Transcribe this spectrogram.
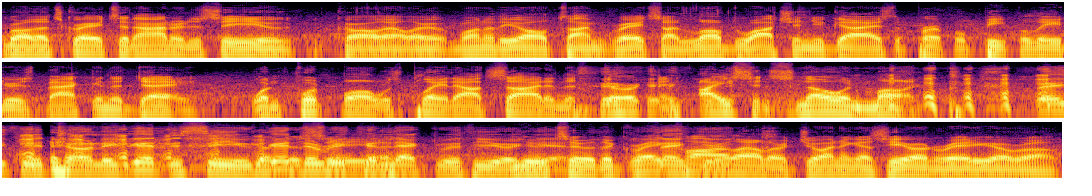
Well, that's great. It's an honor to see you, Carl Eller, one of the all-time greats. I loved watching you guys, the Purple People Eaters, back in the day when football was played outside in the dirt and ice and snow and mud. Thank you, Tony. Good to see you. Good, to, see you. reconnect with you again. You too. The great Thank Carl you. Eller joining us here on Radio Row.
